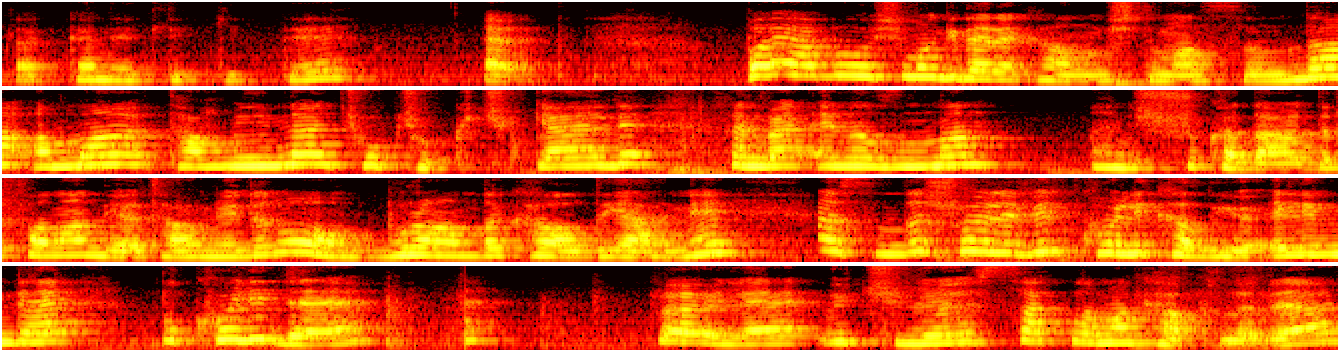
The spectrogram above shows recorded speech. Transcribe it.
bir dakika netlik gitti. Evet. Bayağı bir hoşuma giderek almıştım aslında ama tahminimden çok çok küçük geldi. Hani ben en azından hani şu kadardır falan diye tahmin ediyordum ama buramda kaldı yani. Aslında şöyle bir koli kalıyor elimde. Bu koli de böyle üçlü saklama kapları.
